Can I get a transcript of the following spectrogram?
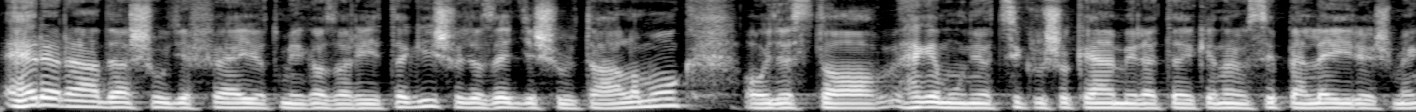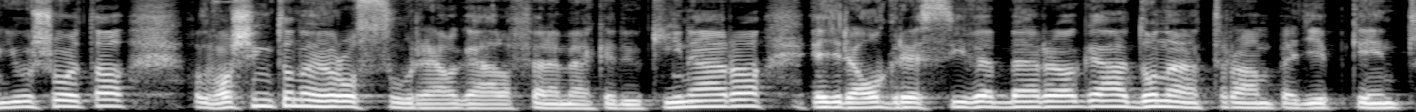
Erre ráadásul ugye feljött még az a réteg is, hogy az Egyesült Államok, ahogy ezt a hegemónia ciklusok elméleteiken nagyon szépen leírja és megjósolta, az Washington nagyon rosszul reagál a felemelkedő Kínára, egyre agresszívebben reagál. Donald Trump egyébként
